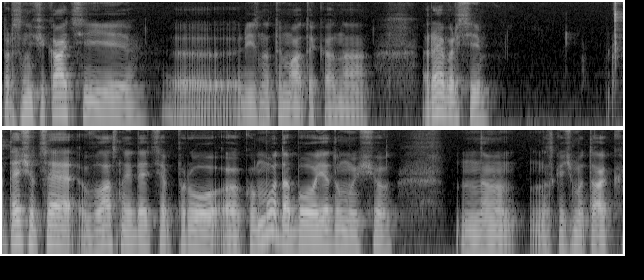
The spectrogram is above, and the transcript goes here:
персоніфікації, різна тематика на реверсі. Те, що це власне йдеться про комода, бо я думаю, що скажімо так,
